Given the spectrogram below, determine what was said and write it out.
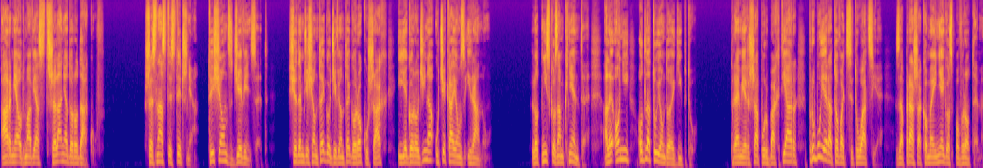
Armia odmawia strzelania do rodaków. 16 stycznia 1979 roku Szach i jego rodzina uciekają z Iranu. Lotnisko zamknięte, ale oni odlatują do Egiptu. Premier Szapur Bachtiar próbuje ratować sytuację. Zaprasza Khomeiniego z powrotem.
